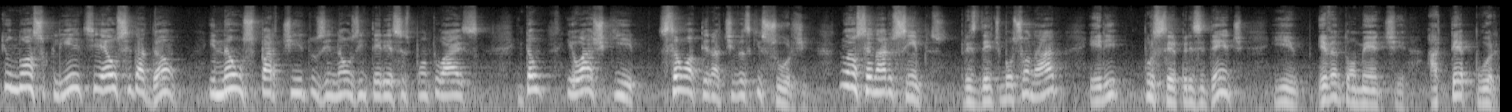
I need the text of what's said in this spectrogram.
que o nosso cliente é o cidadão, e não os partidos e não os interesses pontuais. Então, eu acho que são alternativas que surgem. Não é um cenário simples. O presidente Bolsonaro, ele, por ser presidente, e, eventualmente, até por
